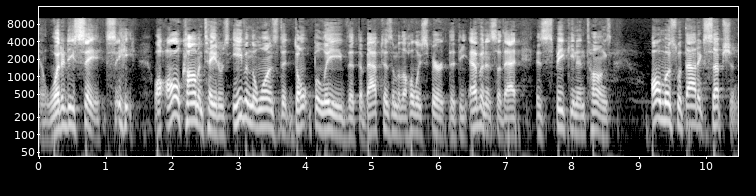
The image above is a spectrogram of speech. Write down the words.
And what did he see? See, well, all commentators, even the ones that don't believe that the baptism of the Holy Spirit, that the evidence of that is speaking in tongues, almost without exception,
